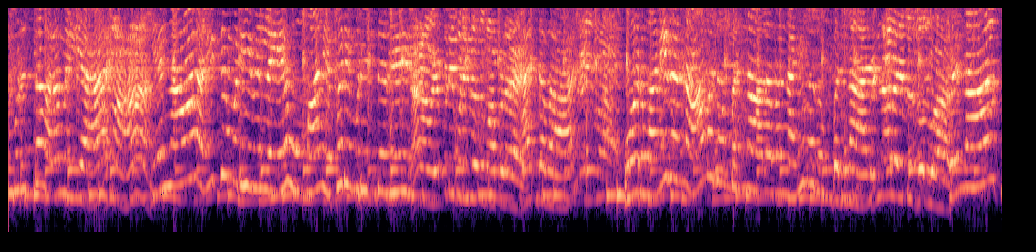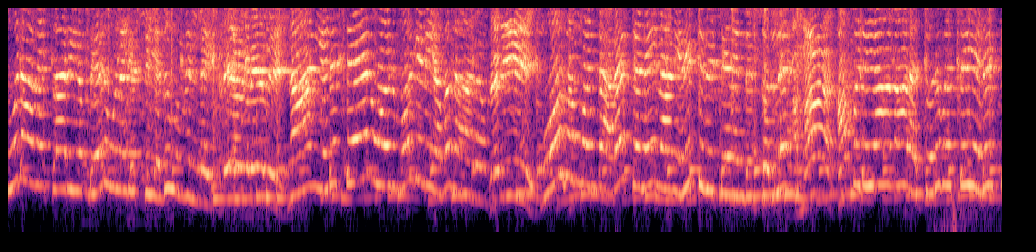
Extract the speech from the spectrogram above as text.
நான் கொடுத்த வரமையா என்னால் அழிக்க முடியவில்லையே. உம்மால் எப்படி முடிந்தது? எப்படி முடிந்தது மாப்பிள்ள ஆண்டவா ஒரு மனிதன் நாமதும் பெண்ணால் அவன் அழிவதும் பெண்ணால் பெண்ணால கூடாத காரியம் வேறு உலகத்தில் எதுவும் இல்லை. நான் எடுத்தேன் ஒரு மோகினி அவதாரம். மோகம் கொண்ட அரக்கனை நான் எரித்து விட்டேன் என்று சொல்ல அப்படியானால் அச்சுருவத்தை எடுக்க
